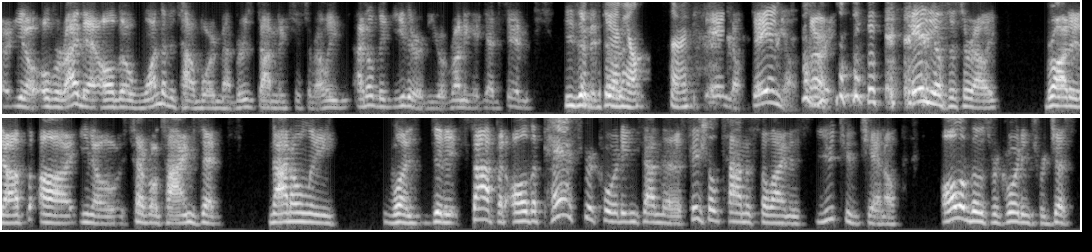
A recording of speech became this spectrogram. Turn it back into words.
uh, you know, override that. Although one of the town board members, Dominic Cicerelli, I don't think either of you are running against him. He's in it's Daniel. Sorry, Daniel. Daniel. Sorry, Daniel Cicerelli brought it up, uh, you know, several times that not only was did it stop, but all the past recordings on the official Town of Salina's YouTube channel, all of those recordings were just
